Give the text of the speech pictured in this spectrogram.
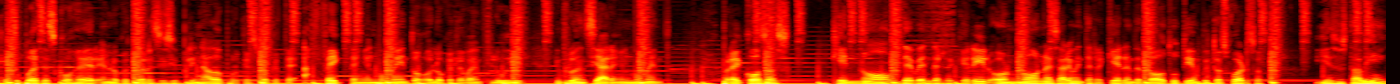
Que tú puedes escoger en lo que tú eres disciplinado porque es lo que te afecta en el momento o lo que te va a influir, influenciar en el momento. Pero hay cosas que no deben de requerir o no necesariamente requieren de todo tu tiempo y tu esfuerzo. Y eso está bien.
